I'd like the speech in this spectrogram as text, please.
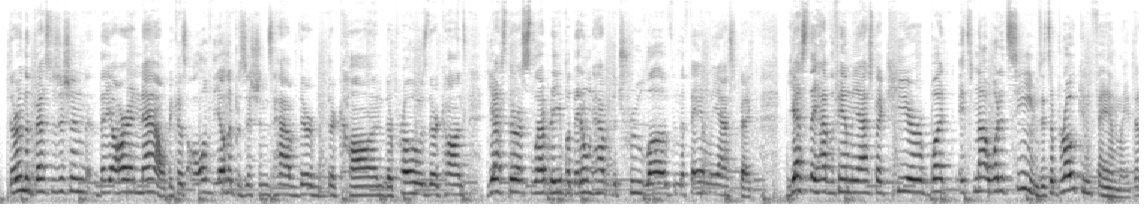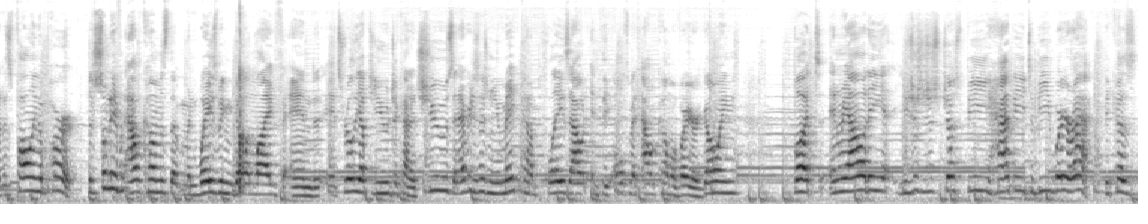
they're in the best position they are in now because all of the other positions have their their con, their pros, their cons. Yes, they're a celebrity, but they don't have the true love and the family aspect. Yes, they have the family aspect here, but it's not what it seems. It's a broken family that is falling apart. There's so many different outcomes that and ways we can go in life, and it's really up to you to kind of choose, and every decision you make kind of plays out into the ultimate outcome of where you're going. But in reality, you just, just, just be happy to be where you're at because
